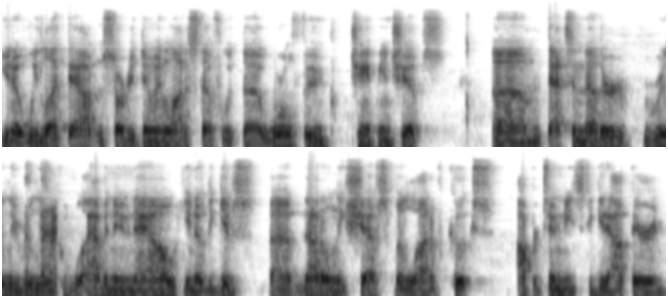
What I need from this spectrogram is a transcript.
you know, we lucked out and started doing a lot of stuff with uh, World Food Championships. Um, that's another really, really cool avenue now. You know, that gives uh, not only chefs but a lot of cooks opportunities to get out there and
